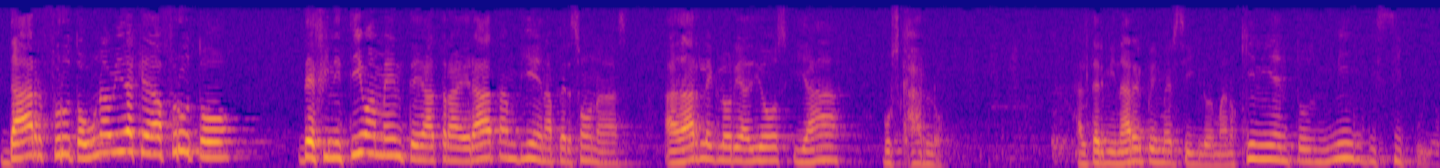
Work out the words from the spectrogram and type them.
Dar fruto, una vida que da fruto definitivamente atraerá también a personas a darle gloria a Dios y a buscarlo. Al terminar el primer siglo, hermano, 500 mil discípulos.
